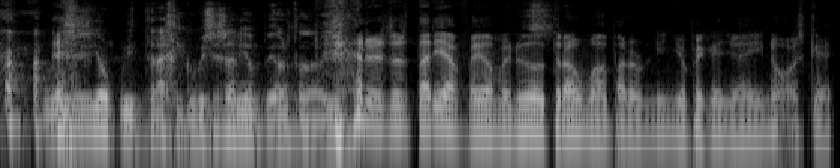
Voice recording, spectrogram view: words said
Hubiese sido muy trágico, hubiese salido peor todavía. Claro, eso estaría feo, menudo trauma para un niño pequeño ahí. No, es que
